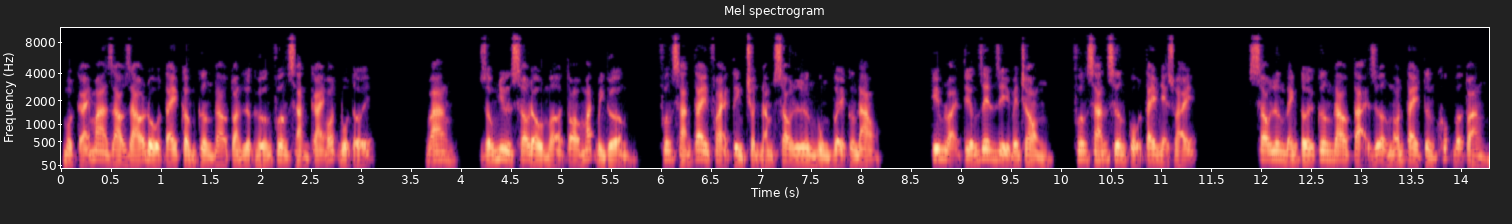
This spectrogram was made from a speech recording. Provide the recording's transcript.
một cái ma giáo giáo đổ tay cầm cương đao toàn lực hướng phương sán cái hót bổ tới. Bang, giống như sau đầu mở to mắt bình thường phương sán tay phải tinh chuẩn nắm sau lưng vùng vẩy cương đao. Kim loại tiếng rên rỉ bên trong, phương sán xương cổ tay nhẹ xoáy. Sau lưng đánh tới cương đao tại giữa ngón tay từng khúc vỡ toang,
